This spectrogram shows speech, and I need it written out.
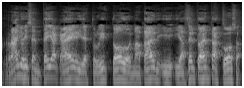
rayos y centellas caer y destruir todo y matar y, hacer todas estas cosas.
